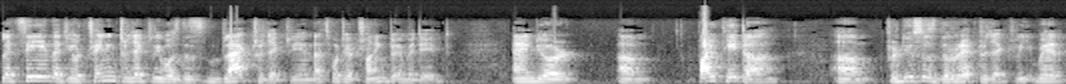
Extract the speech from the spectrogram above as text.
let's say that your training trajectory was this black trajectory and that's what you're trying to imitate and your um, pi theta um, produces the red trajectory where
